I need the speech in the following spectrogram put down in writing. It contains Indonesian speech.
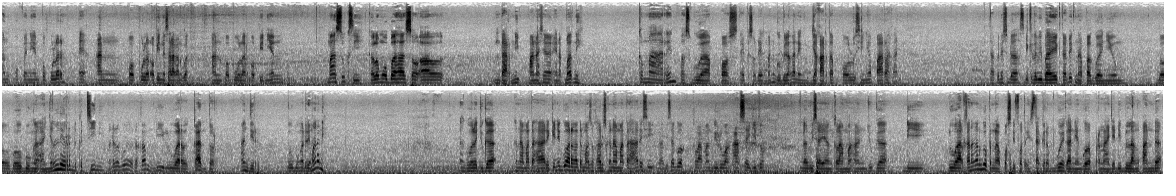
Unopinion popular Eh, unpopular opinion, salahkan gue Unpopular opinion Masuk sih, kalau mau bahas soal Ntar nih panasnya enak banget nih. Kemarin pas gue post episode yang mana Gue bilang kan yang Jakarta polusinya parah kan tapi ini sudah sedikit lebih baik. Tapi kenapa gue nyium bau bau bunga anyelir deket sini? Padahal gue rekam di luar kantor. Anjir bau bunga dari mana nih? Nah gue juga kena matahari. Kayaknya gue orang termasuk harus kena matahari sih. Nggak bisa gue kelamaan di ruang AC gitu. Nggak bisa yang kelamaan juga di luar. Karena kan gue pernah post di foto Instagram gue kan yang gue pernah jadi belang panda.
